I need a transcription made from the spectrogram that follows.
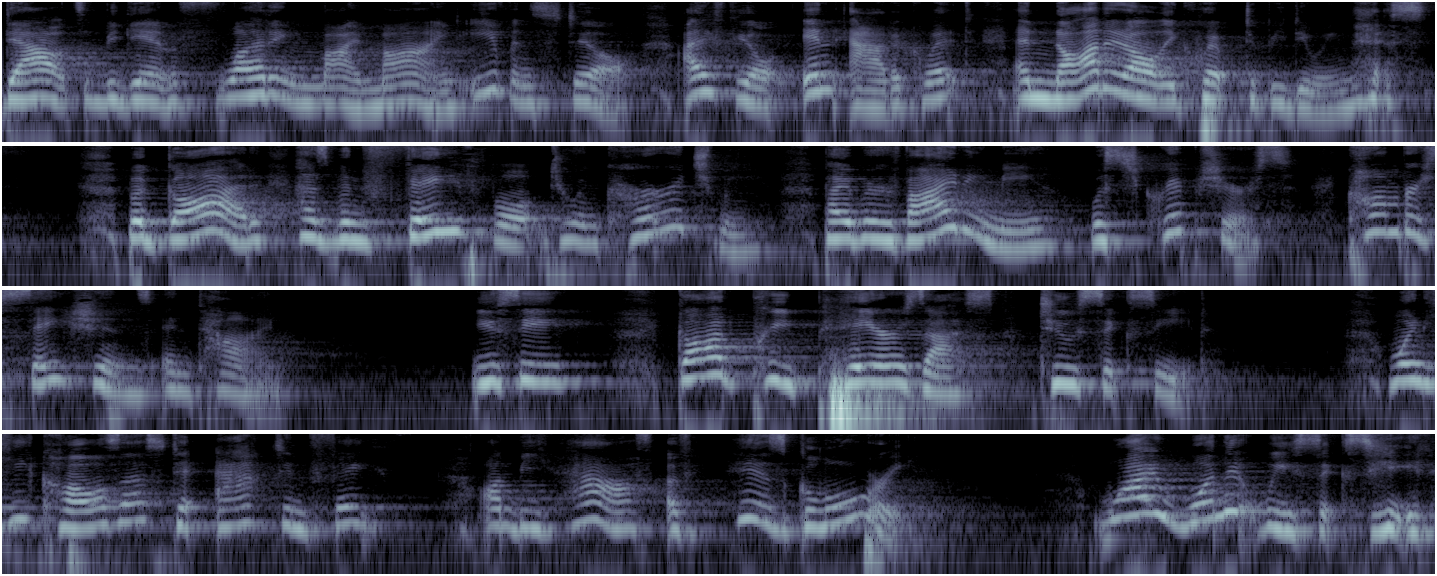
doubts began flooding my mind. Even still, I feel inadequate and not at all equipped to be doing this. But God has been faithful to encourage me by providing me with scriptures, conversations, in time. You see, God prepares us to succeed when He calls us to act in faith on behalf of His glory. Why wouldn't we succeed?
